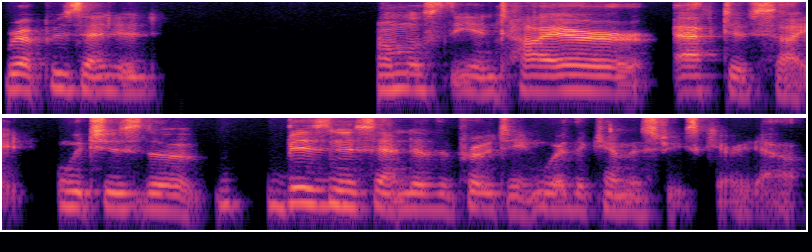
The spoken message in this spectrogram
represented almost the entire active site, which is the business end of the protein where the chemistry is carried out.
